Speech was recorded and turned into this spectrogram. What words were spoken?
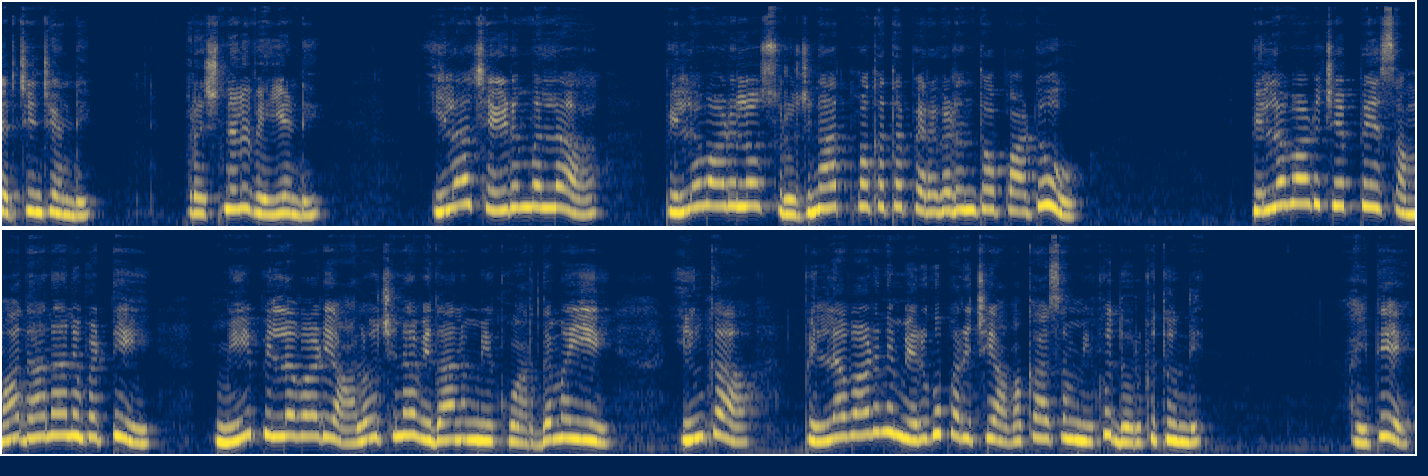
చర్చించండి. ప్రశ్నలు వేయండి. ఇలా చేయడం వల్ల పిల్లవాడిలో సృజనాత్మకత పెరగడంతో పాటు పిల్లవాడు చెప్పే సమాధానాన్ని బట్టి మీ పిల్లవాడి ఆలోచన విధానం మీకు అర్థమయ్యి ఇంకా పిల్లవాడిని మెరుగుపరిచే అవకాశం మీకు దొరుకుతుంది. అయితే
